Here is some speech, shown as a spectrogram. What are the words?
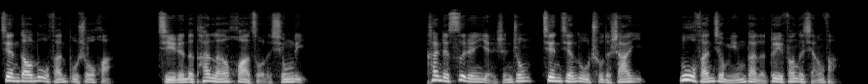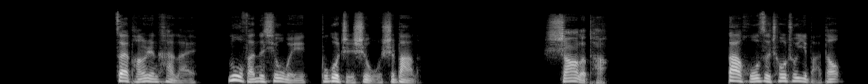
见到陆凡不说话。几人的贪婪化作了凶戾，看着四人眼神中渐渐露出的杀意，陆凡就明白了对方的想法。在旁人看来，陆凡的修为不过只是武士罢了。杀了他！大胡子抽出一把刀，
